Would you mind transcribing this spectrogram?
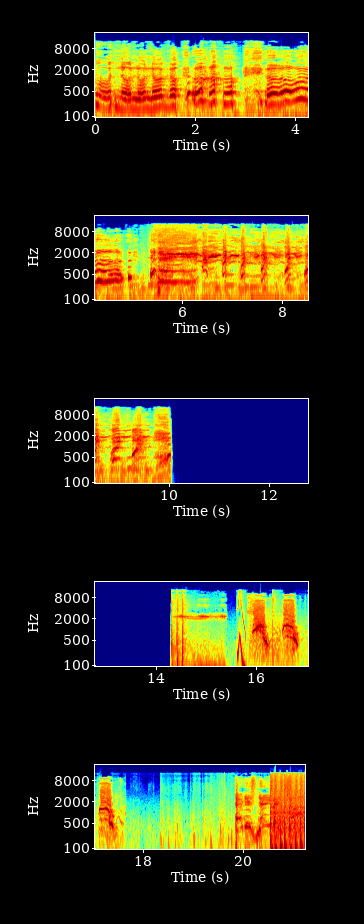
no, no, no, no. And his name is John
